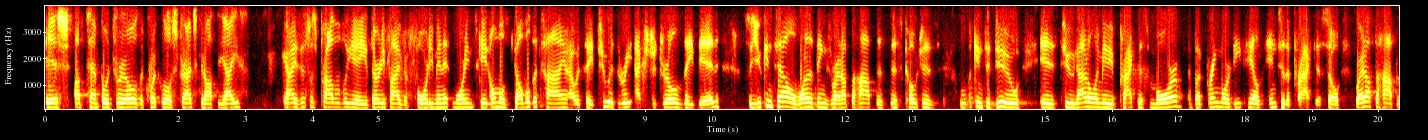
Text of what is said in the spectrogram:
ish, up tempo drills, a quick little stretch, get off the ice guys, this was probably a 35 to 40 minute morning skate, almost double the time. I would say two or three extra drills they did. So you can tell one of the things right off the hop this this coach is looking to do is to not only maybe practice more, but bring more details into the practice. So right off the hop, a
